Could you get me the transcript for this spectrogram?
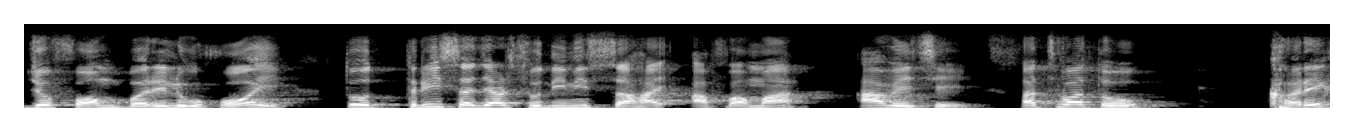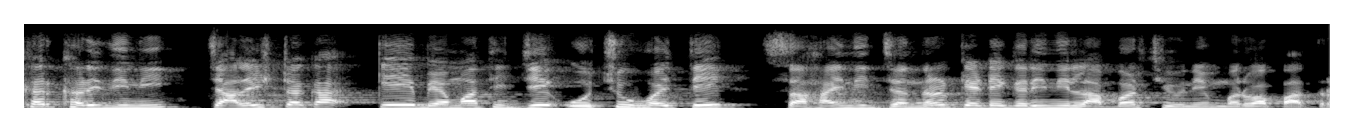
જો ફોર્મ ભરેલું હોય, તો ત્રીસ હજાર સુધીની સહાય આપવામાં આવે છે. અથવા તો ખરેખર ખરીદીની ચાલીસ ટકા કે બેમાંથી જે ઓછું હોય તે સહાયની જનરલ કેટેગરીની લાભાર્થીઓને મળવાપાત્ર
